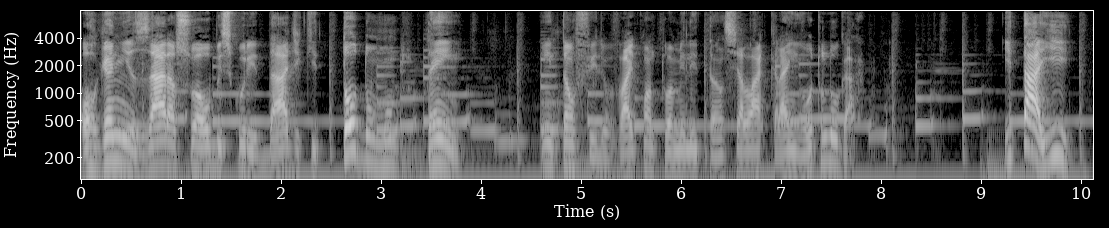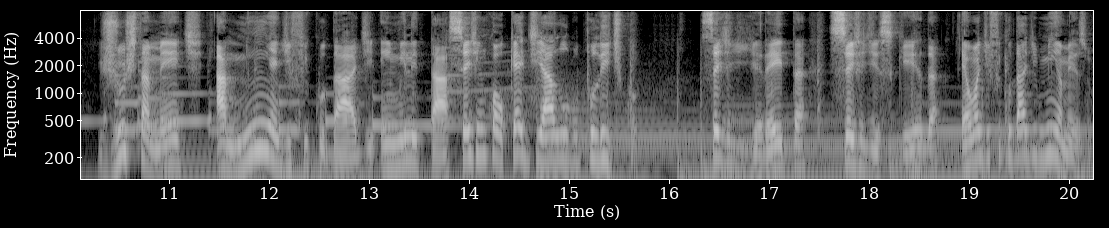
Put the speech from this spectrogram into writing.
organizar a sua obscuridade que todo mundo tem, então, filho, vai com a tua militância lacrar em outro lugar. E tá aí justamente a minha dificuldade em militar, seja em qualquer diálogo político, seja de direita, seja de esquerda, é uma dificuldade minha mesmo.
